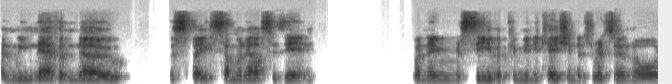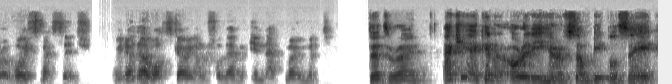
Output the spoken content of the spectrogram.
And we never know the space someone else is in when they receive a communication that's written or a voice message. We don't know what's going on for them in that moment. That's right. Actually, I can already hear of some people say,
